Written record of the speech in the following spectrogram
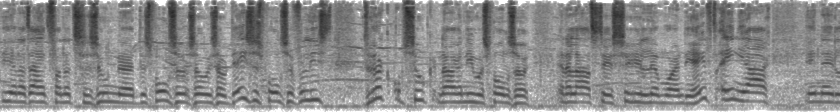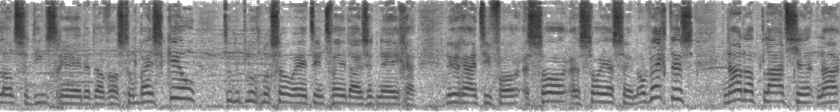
Die aan het eind van het seizoen de sponsor, sowieso deze sponsor, verliest. Druk op zoek naar een nieuwe sponsor. En de laatste is Cyril Lemoine. Die heeft één jaar in Nederlandse dienst gereden. Dat was toen bij Skill, toen de ploeg nog zo heette in 2009. Nu rijdt hij voor so Sojasen. Op weg dus naar dat plaatsje, naar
